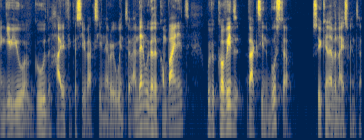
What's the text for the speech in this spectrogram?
and give you a good high efficacy vaccine every winter. And then we're going to combine it with a COVID vaccine booster so you can have a nice winter.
